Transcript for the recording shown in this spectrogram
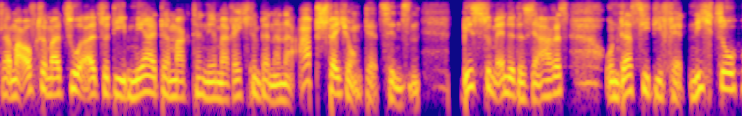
Klammer auf, Klammer zu. Also die Mehrheit der Marktteilnehmer rechnen mit einer Abschwächung der Zinsen bis zum Ende des Jahres. Und das sieht die Fed nicht so.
